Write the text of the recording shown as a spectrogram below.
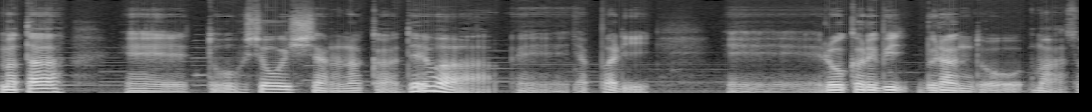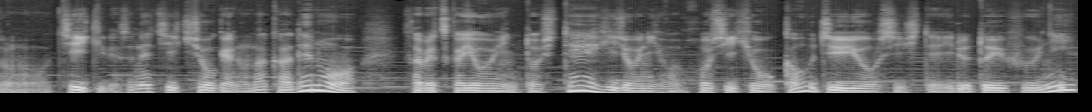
また、えっ、ー、と、消費者の中では、えー、やっぱり、えー、ローカルブランド、まあその地域ですね、地域証券の中での差別化要因として非常に星評価を重要視しているというふうに、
